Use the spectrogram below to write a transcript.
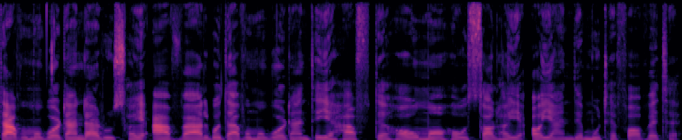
دووم آوردن در روزهای اول با دووم آوردن طی هفته ها و ماه و سالهای آینده متفاوته.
